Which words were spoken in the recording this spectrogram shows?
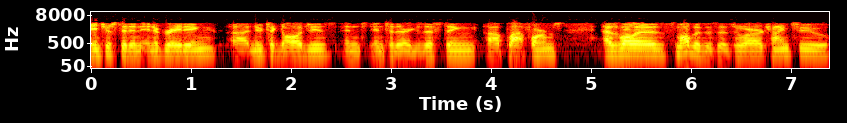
interested in integrating uh, new technologies in, into their existing uh, platforms, as well as small businesses who are trying to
